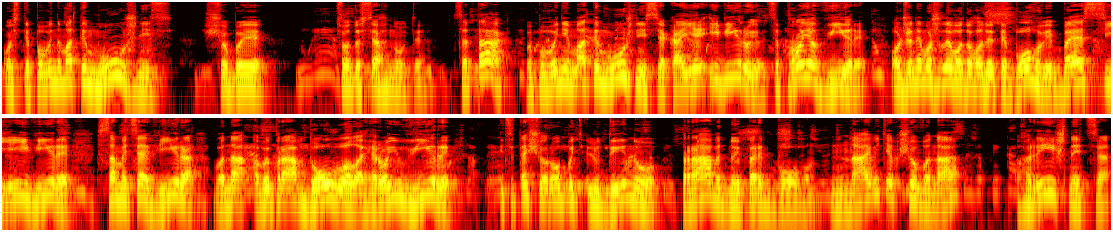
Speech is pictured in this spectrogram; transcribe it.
Ось ти повинен мати мужність, щоби цього досягнути. Це так. Ви повинні мати мужність, яка є і вірою. Це прояв віри. Отже, неможливо догодити Богові без цієї віри. Саме ця віра вона виправдовувала героїв віри. І це те, що робить людину праведною перед Богом, навіть якщо вона грішниця,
